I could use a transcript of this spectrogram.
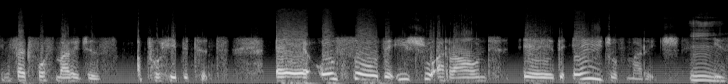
in fact forced marriages are prohibited. Uh, also, the issue around uh, the age of marriage mm. is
